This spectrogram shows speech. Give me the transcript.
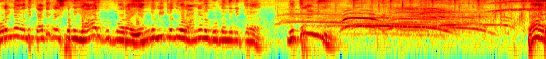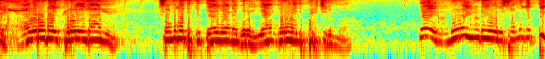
உடனே வந்து கேட்டகரைஸ் பண்ணி யார் கூட்டின்னு வரா? எங்க வீட்டிலேருந்து இருந்து ஒரு அண்ணனை கூட்டு வந்து நிக்கிறேன். நிக்கிற பார் பாரு அவருடைய குரல் தான் சமூகத்துக்கு தேவையான குரல். என் குரல் வந்து பிரிச்சிடுமா ஏய் நோயுடைய ஒரு சமூகத்தை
